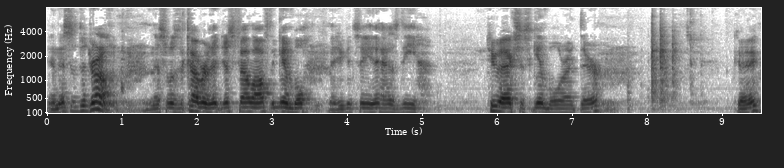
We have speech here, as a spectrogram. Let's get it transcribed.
And this is the drone. And this was the cover that just fell off the gimbal. As you can see, it has the two-axis gimbal right there. Okay,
